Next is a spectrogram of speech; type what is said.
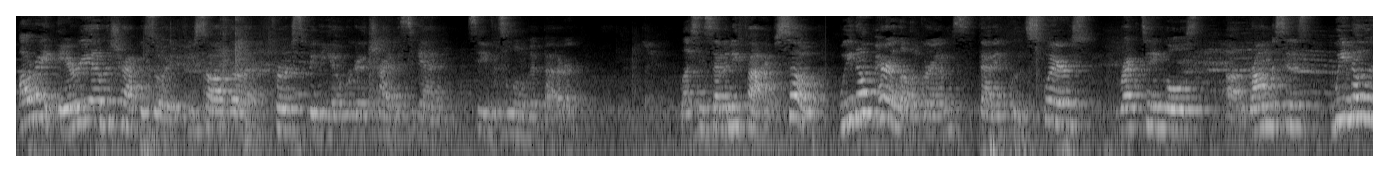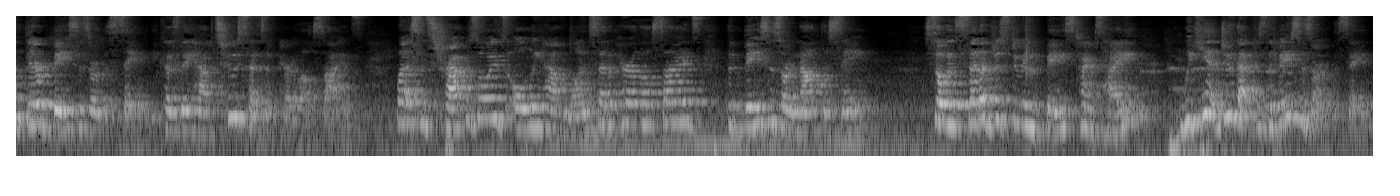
All right, area of a trapezoid. If you saw the first video, we're gonna try this again, see if it's a little bit better. Lesson 75. So, we know parallelograms, that includes squares, rectangles, uh, rhombuses. We know that their bases are the same because they have two sets of parallel sides. But since trapezoids only have one set of parallel sides, the bases are not the same. So instead of just doing base times height, we can't do that because the bases aren't the same.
